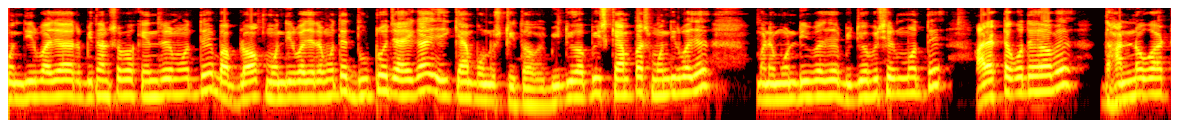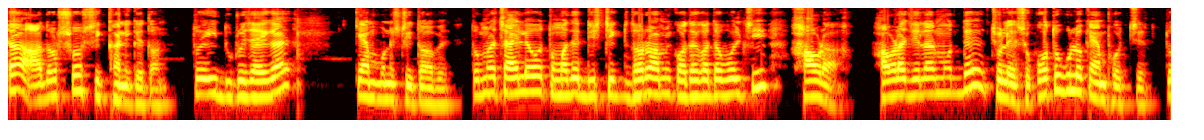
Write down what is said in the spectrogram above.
মন্দির বাজার বিধানসভা কেন্দ্রের মধ্যে বা ব্লক মন্দির বাজারের মধ্যে দুটো জায়গায় এই ক্যাম্প অনুষ্ঠিত হবে। বিডিও অফিস ক্যাম্পাস মন্দির বাজার মানে মন্দির বাজার বিডিও অফিসের মধ্যে। আর একটা কোথায় হবে? ধান্যঘাটা আদর্শ শিক্ষানিকেতন। তো এই দুটো জায়গায় ক্যাম্প অনুষ্ঠিত হবে। তোমরা চাইলেও তোমাদের ডিস্ট্রিক্ট ধরো আমি কথায় কথা বলছি, হাওড়া। হাওড়া জেলার মধ্যে চলে এসো। কতগুলো ক্যাম্প হচ্ছে? তো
